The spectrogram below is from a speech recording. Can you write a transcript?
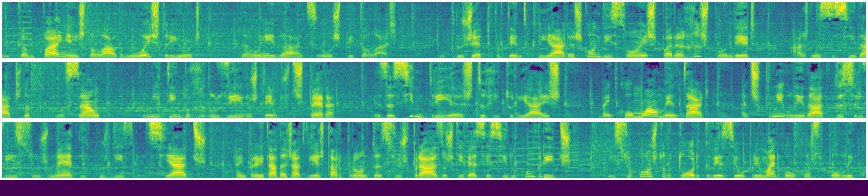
de campanha instalado no exterior da unidade hospitalar. O projeto pretende criar as condições para responder às necessidades da população, permitindo reduzir os tempos de espera e as assimetrias territoriais, bem como aumentar a disponibilidade de serviços médicos diferenciados. A empreitada já devia estar pronta se os prazos tivessem sido cumpridos e se o construtor que venceu o primeiro concurso público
